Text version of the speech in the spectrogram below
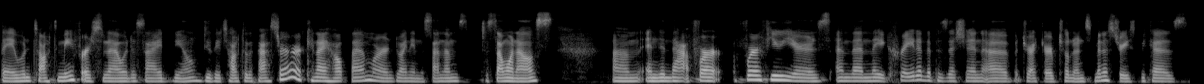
they would talk to me first and I would decide, you know, do they talk to the pastor or can I help them or do I need to send them to someone else? Um, and did that for for a few years. And then they created the position of director of children's ministries because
